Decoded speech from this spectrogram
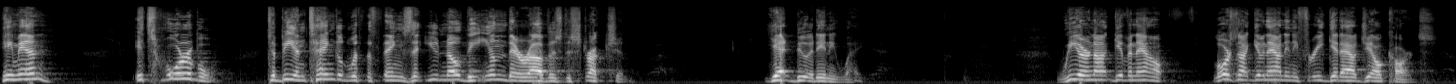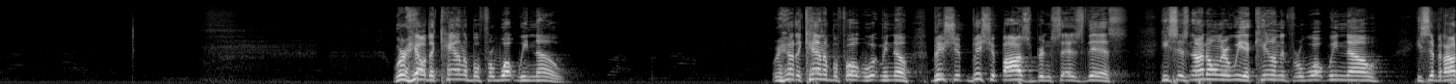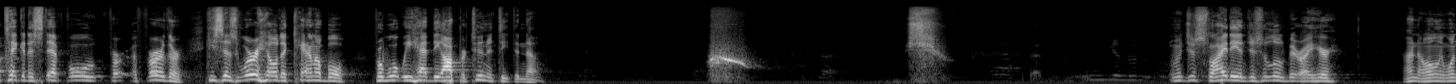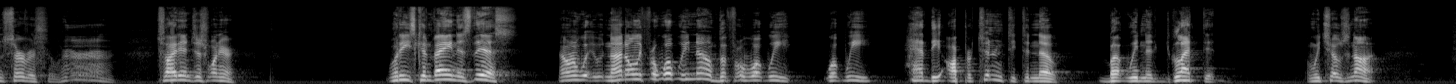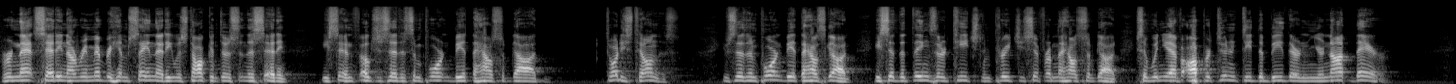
Amen. It's horrible to be entangled with the things that you know the end thereof is destruction, yet do it anyway. We are not giving out, Lord's not giving out any free get out jail cards. We're held accountable for what we know. We're held accountable for what we know. Bishop, Bishop Osborne says this. He says, Not only are we accounted for what we know, he said, but I'll take it a step for, further. He says, We're held accountable for what we had the opportunity to know. Let me just slide in just a little bit right here. I know only one service. Slide in just one here. What he's conveying is this not only, for what we know, but for what we, what we had the opportunity to know, but we neglected and we chose not. For in that setting, I remember him saying that. He was talking to us in this setting. He said, folks, he said, it's important to be at the house of God. That's what he's telling us. He said, it's important to be at the house of God. He said, the things that are taught and preached, he said, from the house of God. He said, when you have opportunity to be there and you're not there,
